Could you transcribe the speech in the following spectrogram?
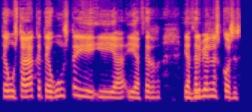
te gustará que te guste y, y hacer, y hacer bien las cosas.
